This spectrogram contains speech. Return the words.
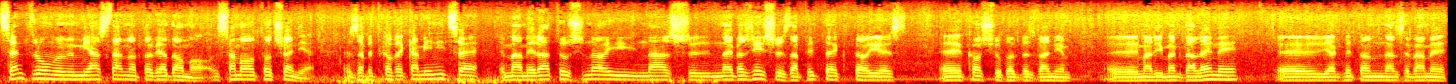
centrum miasta, no to wiadomo, samo otoczenie, zabytkowe kamienice, mamy ratusz, no i nasz najważniejszy zabytek to jest e, kościół pod wezwaniem e, Marii Magdaleny, e, jak my to nazywamy,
